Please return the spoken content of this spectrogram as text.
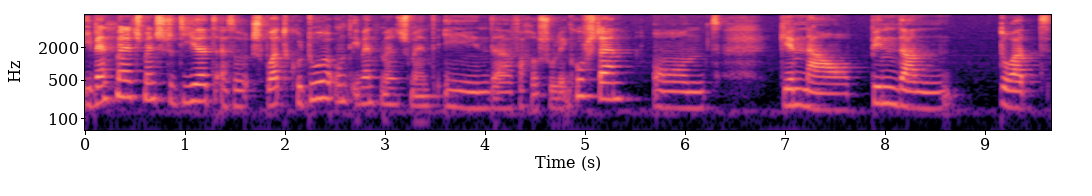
Eventmanagement studiert, also Sport, Kultur und Eventmanagement in der Fachhochschule in Kufstein und genau bin dann dort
